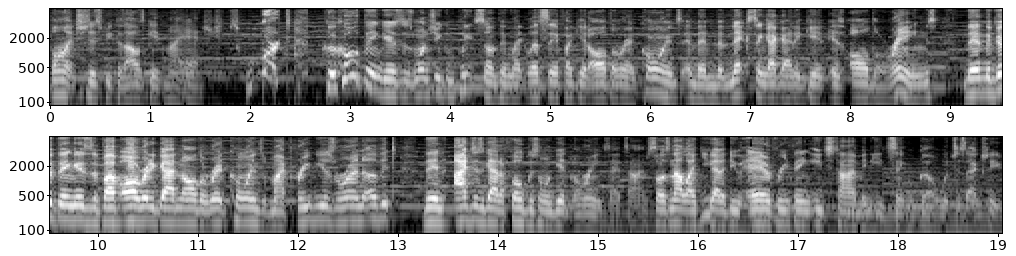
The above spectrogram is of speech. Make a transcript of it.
bunch just because I was getting my ass worked. The cool thing is, is once you complete something, like let's say if I get all the red coins, and then the next thing I gotta get is all the rings, then the good thing is if I've already gotten all the red coins of my previous run of it, then I just gotta focus on getting the rings that time. So it's not like you gotta do everything each time in each single go, which is actually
